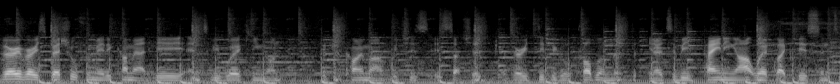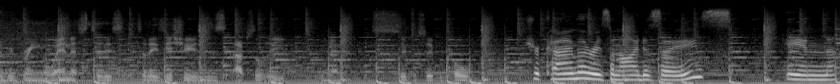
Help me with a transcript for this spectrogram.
very, very special for me to come out here and to be working on for trachoma, which is, is such a, a, very difficult problem that, you know, to be painting artwork like this and to be bringing awareness to, this, to these issues is absolutely, you know, super, super cool. Trachoma is an eye disease in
